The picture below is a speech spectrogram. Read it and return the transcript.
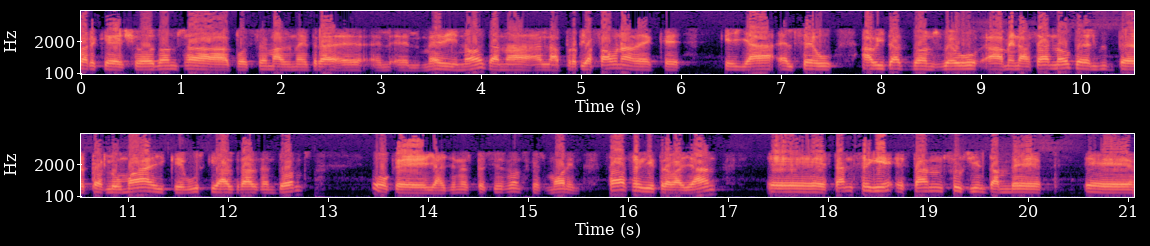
perquè això doncs, eh, pot fer malmetre eh, el, el medi, no? tant a, la pròpia fauna de que, que ja el seu hàbitat doncs, veu amenaçat no? per, per, per l'humà i que busqui altres entorns o que hi hagi espècies doncs, que es morin. S'ha de seguir treballant, eh, estan, segui, estan sorgint també eh,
